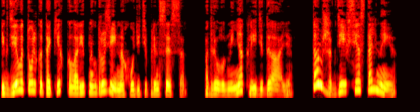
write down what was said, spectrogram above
«И где вы только таких колоритных друзей находите, принцесса?» Подвел он меня к леди Деале. «Там же, где и все остальные»,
